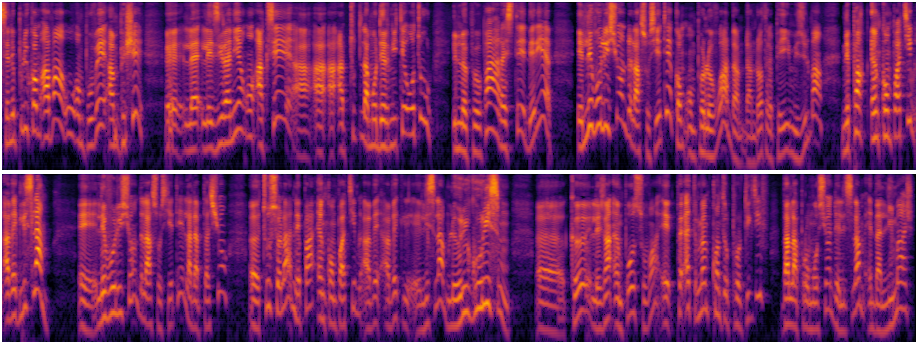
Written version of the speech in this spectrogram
ce n'est plus comme avant où on pouvait empêcher. Les, Iraniens ont accès à, toute la modernité autour. Ils ne peuvent pas rester derrière. Et l'évolution de la société, comme on peut le voir dans d'autres pays musulmans, n'est pas incompatible avec l'islam. l'évolution de la société, l'adaptation, euh, tout cela n'est pas incompatible avec, l'islam. Le rigourisme euh, que les gens imposent souvent et peut être même contre-productif dans la promotion de l'islam et dans l'image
